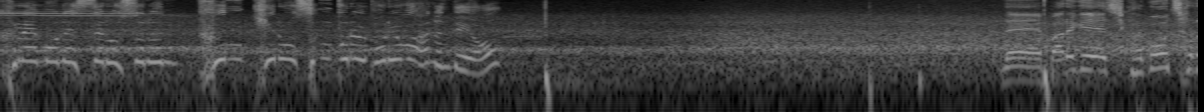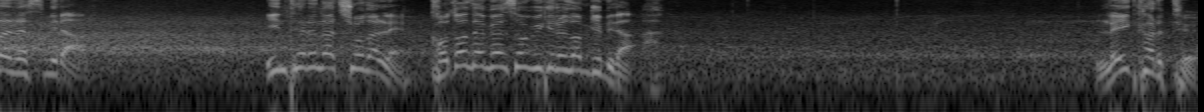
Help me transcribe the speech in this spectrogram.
크레모네스로서는 큰 키로 승부를 보려고 하는데요. 네, 빠르게 예측하고 차단했습니다. 인테르나치오날레 걷어내면서 위기를 넘깁니다. 레이카르트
